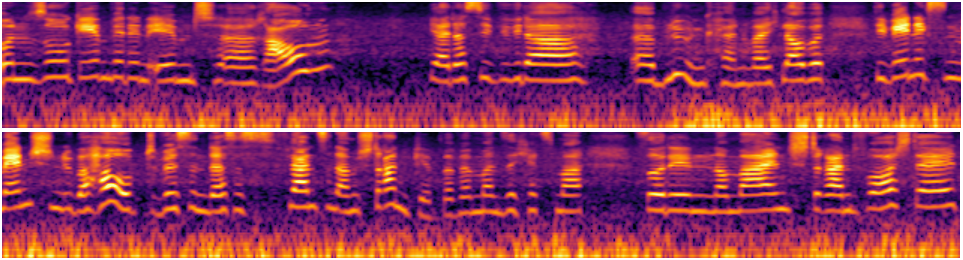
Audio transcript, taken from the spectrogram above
Und so geben wir denen eben äh, Raum, ja, dass sie wieder äh, blühen können. Weil ich glaube, die wenigsten Menschen überhaupt wissen, dass es Pflanzen am Strand gibt. Weil wenn man sich jetzt mal so den normalen Strand vorstellt,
